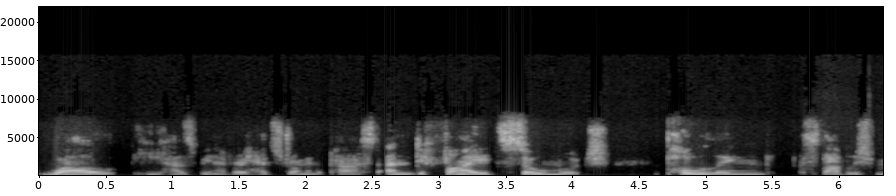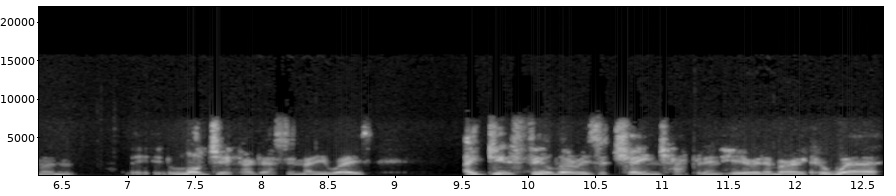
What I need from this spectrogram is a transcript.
while he has been a very headstrong in the past and defied so much polling, establishment, logic, I guess, in many ways, I do feel there is a change happening here in America where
